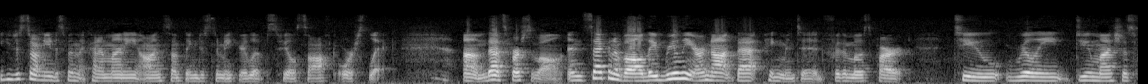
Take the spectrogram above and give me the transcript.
you just don't need to spend that kind of money on something just to make your lips feel soft or slick. Um, that's first of all. And second of all, they really are not that pigmented for the most part to really do much as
